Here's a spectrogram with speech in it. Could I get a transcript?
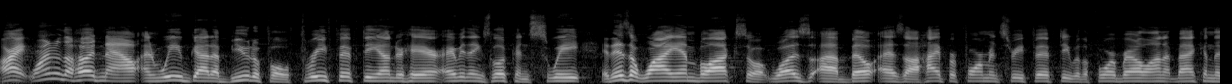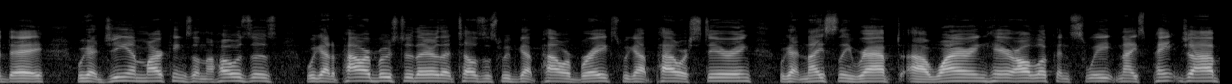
All right, we're under the hood now, and we've got a beautiful 350 under here. Everything's looking sweet. It is a YM block, so it was uh, built as a high performance 350 with a four barrel on it back in the day. We got GM markings on the hoses. We got a power booster there that tells us we've got power brakes. We got power steering. We got nicely wrapped uh, wiring here, all looking sweet. Nice paint job.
